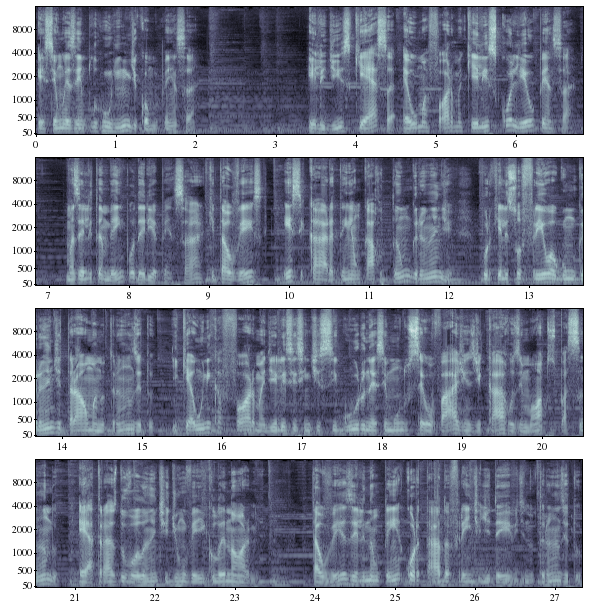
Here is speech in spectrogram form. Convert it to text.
Esse é um exemplo ruim de como pensar. Ele diz que essa é uma forma que ele escolheu pensar. Mas ele também poderia pensar que talvez esse cara tenha um carro tão grande porque ele sofreu algum grande trauma no trânsito e que a única forma de ele se sentir seguro nesse mundo selvagem de carros e motos passando é atrás do volante de um veículo enorme. Talvez ele não tenha cortado a frente de David no trânsito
